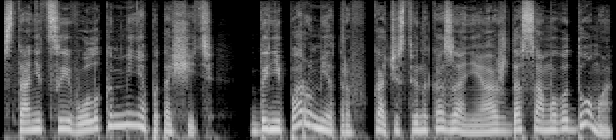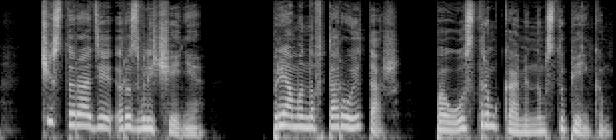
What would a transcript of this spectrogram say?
станется и волоком меня потащить, да не пару метров в качестве наказания, аж до самого дома, чисто ради развлечения. Прямо на второй этаж, по острым каменным ступенькам.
